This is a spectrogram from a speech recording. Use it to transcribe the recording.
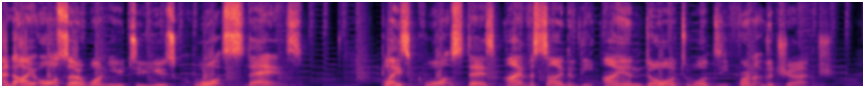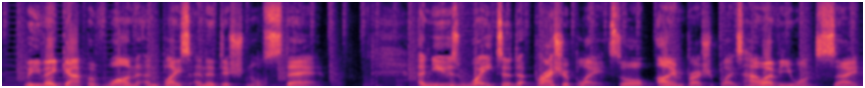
And I also want you to use quartz stairs. Place quartz stairs either side of the iron door towards the front of the church, leave a gap of one and place an additional stair. And use weighted pressure plates, or iron pressure plates, however you want to say,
